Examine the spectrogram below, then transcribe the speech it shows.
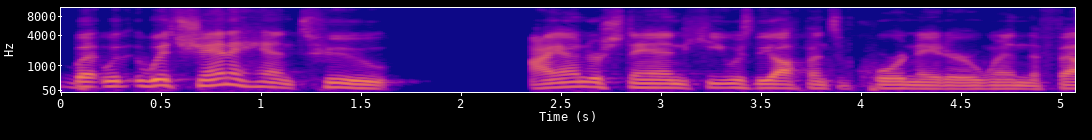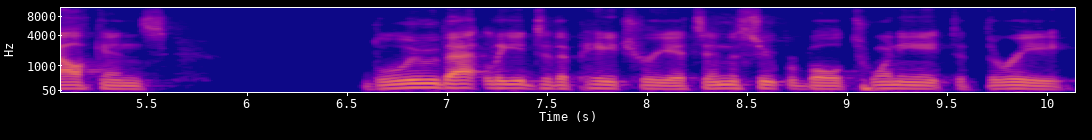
But with, with Shanahan, too, I understand he was the offensive coordinator when the Falcons blew that lead to the Patriots in the Super Bowl 28 to 3.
